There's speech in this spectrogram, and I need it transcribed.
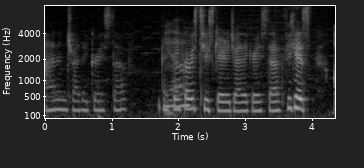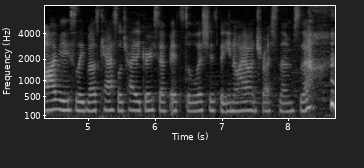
I didn't try the gray stuff. I Yeah. think I was too scared to try the gray stuff because obviously Belle's Castle try the gray stuff. It's delicious, but you know I don't trust them, so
